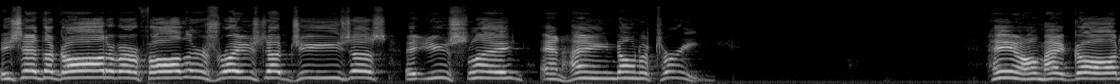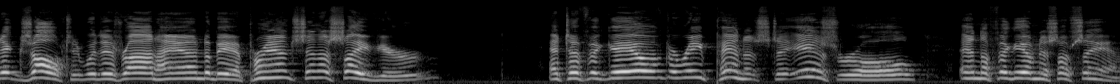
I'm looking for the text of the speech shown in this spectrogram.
He said, The God of our fathers raised up Jesus that you slayed and hanged on a tree. Him had God exalted with his right hand to be a prince and a savior, and to forgive the repentance to Israel and the forgiveness of sin.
